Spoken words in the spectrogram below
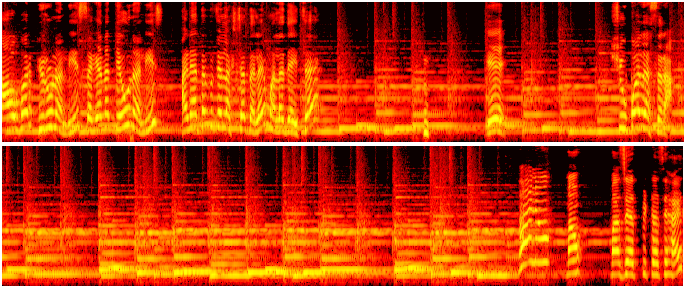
गावभर फिरून आलीस सगळ्यांना देऊन आलीस आणि आता तुझ्या लक्षात आलंय मला द्यायचंय? शुभ दसरा. माव माझे हात पिठाचे आहेत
